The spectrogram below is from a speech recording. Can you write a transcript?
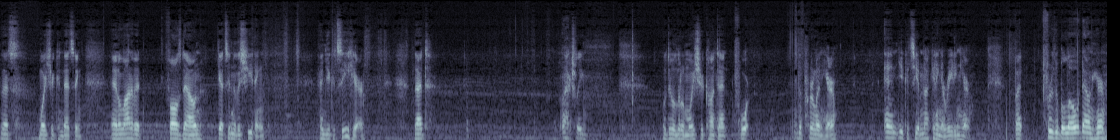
That's moisture condensing, and a lot of it falls down, gets into the sheathing, and you can see here that actually we'll do a little moisture content for the pearl purlin here and you can see I'm not getting a reading here. But further below down here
